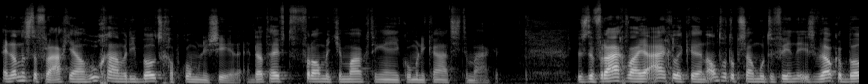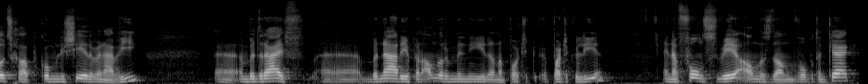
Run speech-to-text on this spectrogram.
En dan is de vraag, ja, hoe gaan we die boodschap communiceren? En dat heeft vooral met je marketing en je communicatie te maken. Dus de vraag waar je eigenlijk een antwoord op zou moeten vinden is welke boodschap communiceren we naar wie? een bedrijf benader je op een andere manier dan een particulier. En een fonds weer anders dan bijvoorbeeld een kerk.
